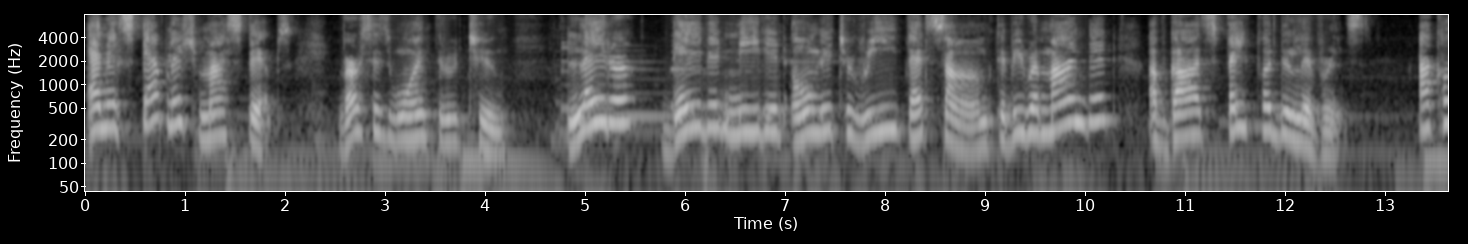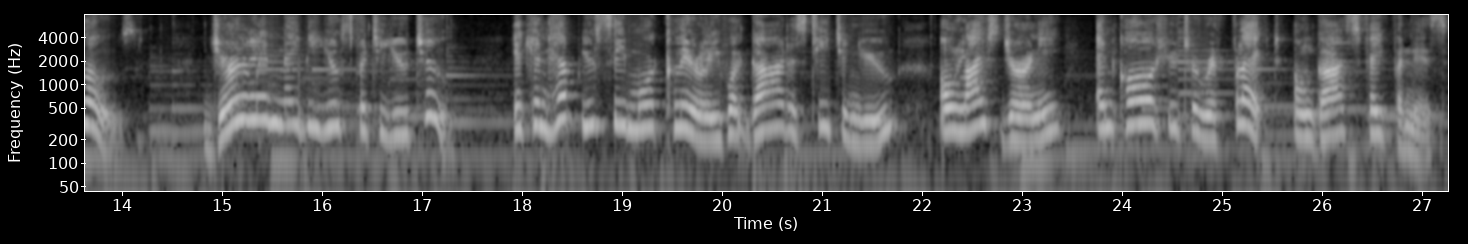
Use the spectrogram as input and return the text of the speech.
and established my steps. Verses 1 through 2. Later, David needed only to read that psalm to be reminded of God's faithful deliverance. I close. Journaling may be useful to you too. It can help you see more clearly what God is teaching you on life's journey and cause you to reflect on God's faithfulness.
